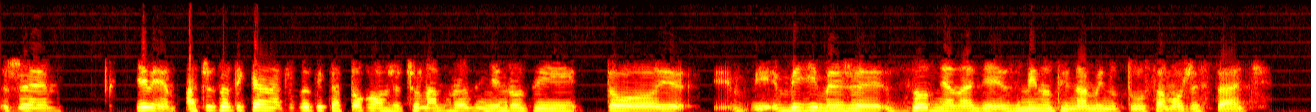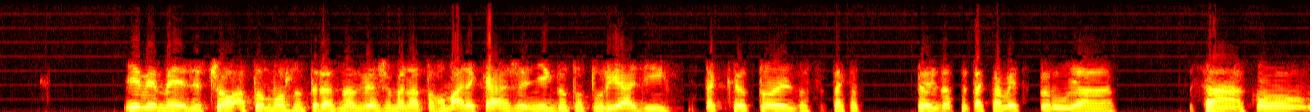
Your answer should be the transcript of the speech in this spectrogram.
že neviem. A čo sa týka, čo sa týka toho, že čo nám hrozí, nehrozí, to je, vidíme, že zo dňa na deň, z minúty na minútu sa môže stať. Nevieme, že čo, a to možno teraz nadviažeme na toho Mareka, že niekto to tu riadi, tak to je zase taká, to je zase taká vec, ktorú ja sa ako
